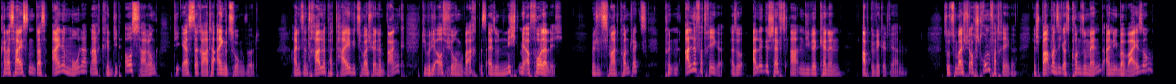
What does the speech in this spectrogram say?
kann das heißen, dass einen Monat nach Kreditauszahlung die erste Rate eingezogen wird. Eine zentrale Partei, wie zum Beispiel eine Bank, die über die Ausführung wacht, ist also nicht mehr erforderlich. Mittels Smart Contracts könnten alle Verträge, also alle Geschäftsarten, die wir kennen, abgewickelt werden. So zum Beispiel auch Stromverträge. Hier spart man sich als Konsument eine Überweisung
